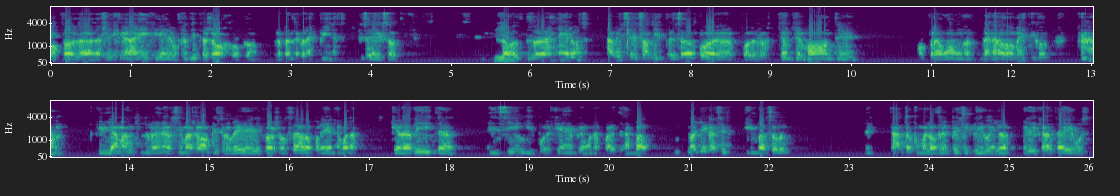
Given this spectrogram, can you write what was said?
en toda la, la región ahí, que es un frutito rojo, con una planta con espinas. Esa es exótica. Los durazneros a veces son dispersados por, por los chanchos de monte o por algún ganado doméstico, que llaman durazneros cimarrón, que se lo ve de color rosado por ahí en algunas quebraditas, en Singui, por ejemplo, en algunas partes de Ambato. No llega a ser invasor tanto como la otra especie que digo yo, el Crataegus.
